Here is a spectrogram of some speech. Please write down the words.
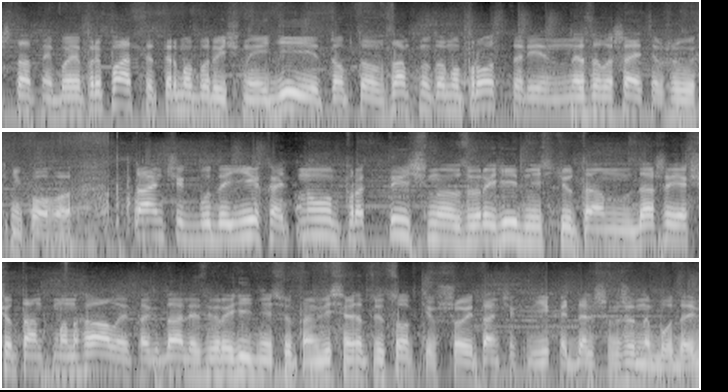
Штатний боєприпас, це термобаричної дії, тобто в замкнутому просторі не залишається в живих нікого. Танчик буде їхати, ну практично з вірогідністю, там, навіть якщо танк мангал і так далі, з вірогідністю там 80%, що і танчик їхати далі вже не буде.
